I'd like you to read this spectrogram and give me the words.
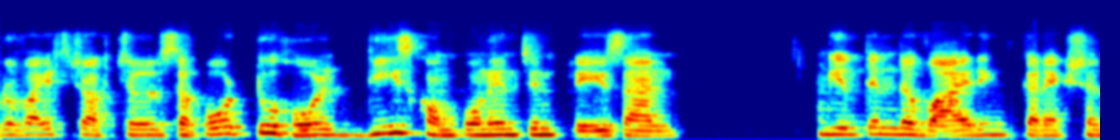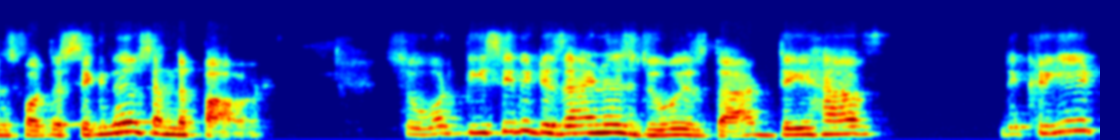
provide structural support to hold these components in place and give them the wiring connections for the signals and the power. So what PCB designers do is that they have they create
